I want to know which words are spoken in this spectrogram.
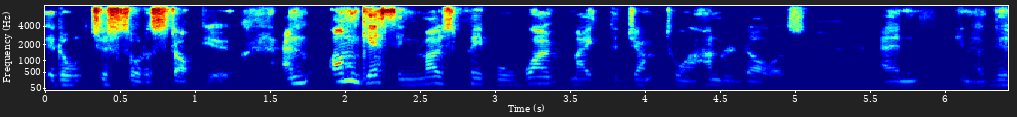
it'll just sort of stop you and i'm guessing most people won't make the jump to $100 and you know there,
